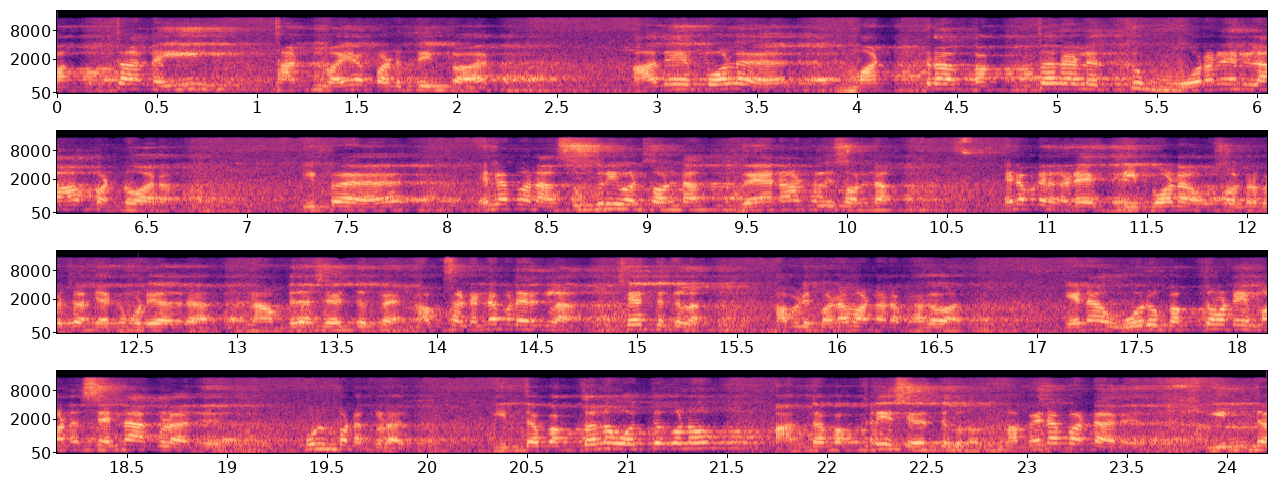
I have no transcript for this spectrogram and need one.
பக்தனை தன்வயப்படுத்திப்பார். அதே போல மற்ற பக்தர்களுக்கு முரணில்லாமல் பண்ணுவாராம். இப்போ என்ன பண்ணா? சுக்ரீவன் சொன்னான் வேணாம்னு சொல்லி சொன்னான் என்ன பண்ண டே நீ போட அவன் சொல்ற பட்சம் கேட்க முடியாதுடா. நான் அப்படிதான் சேர்த்துப்பேன். அப்படி சொல்லிட்டு என்ன பண்ணிருக்கலாம்? சேர்த்துக்கலாம். அப்படி பண்ண மாட்டாரா பகவான்? ஏன்னா ஒரு பக்தனுடைய மனசு என்ன ஆகக்கூடாது? புண்படக்கூடாது. இந்த பக்தனும் ஒத்துக்கணும் அந்த பக்தனையும் சேர்த்துக்கணும். அப்ப என்ன பண்றாரு? இந்த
